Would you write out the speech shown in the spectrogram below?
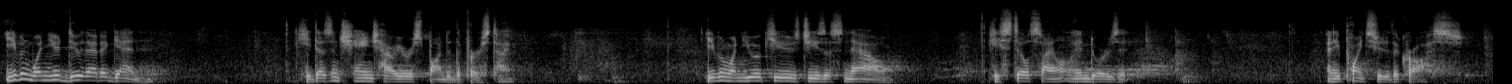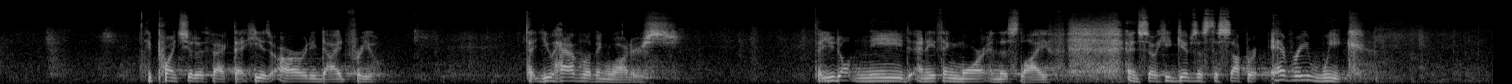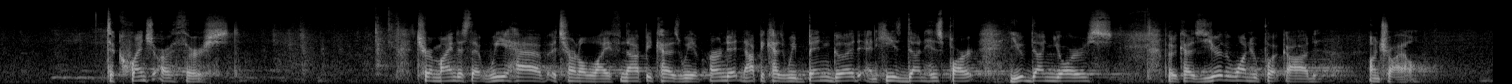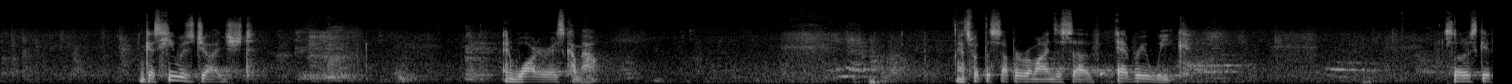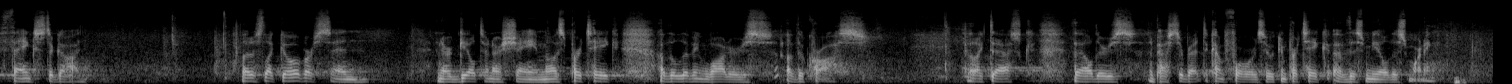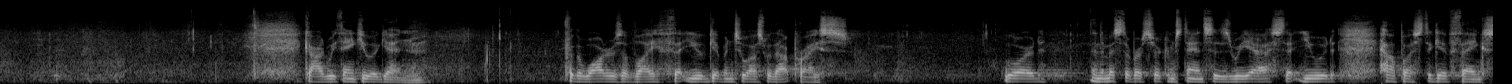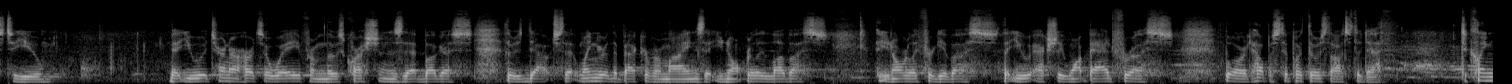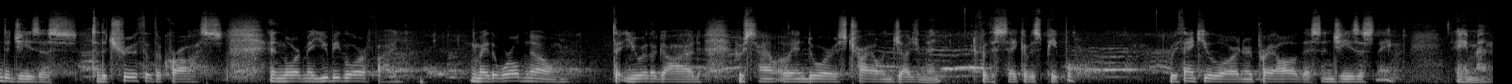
even when you do that again, he doesn't change how he responded the first time. Even when you accuse Jesus now, he still silently endures it. And he points you to the cross. He points you to the fact that He has already died for you, that you have living waters, that you don't need anything more in this life. And so He gives us the supper every week to quench our thirst. To remind us that we have eternal life, not because we have earned it, not because we've been good and He's done His part, you've done yours, but because you're the one who put God on trial because he was judged and water has come out. That's what the supper reminds us of every week. So let us give thanks to God. Let us let go of our sin and our guilt and our shame. Let us partake of the living waters of the cross. I'd like to ask the elders and Pastor Brett to come forward so we can partake of this meal this morning. God, we thank you again for the waters of life that you've given to us without price. Lord, in the midst of our circumstances, we ask that you would help us to give thanks to you. That you would turn our hearts away from those questions that bug us, those doubts that linger in the back of our minds that you don't really love us, that you don't really forgive us, that you actually want bad for us. Lord, help us to put those thoughts to death to cling to Jesus, to the truth of the cross. And Lord, may you be glorified. May the world know that you are the God who silently endures trial and judgment for the sake of his people. We thank you, Lord, and we pray all of this in Jesus' name. Amen.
